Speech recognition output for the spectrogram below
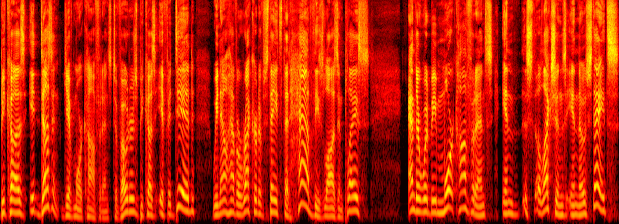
because it doesn't give more confidence to voters. Because if it did, we now have a record of states that have these laws in place, and there would be more confidence in elections in those states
